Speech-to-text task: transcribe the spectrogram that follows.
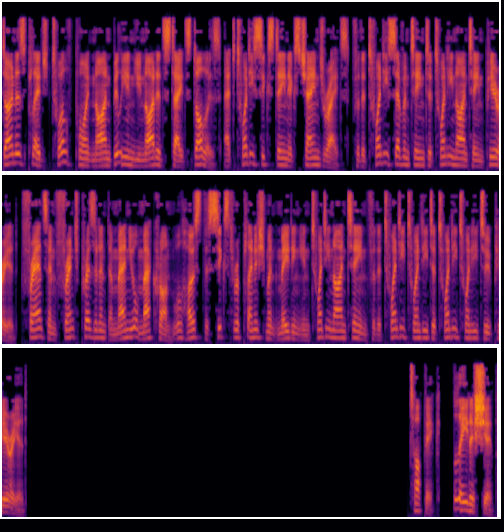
Donors pledged 12.9 billion United States dollars at 2016 exchange rates for the 2017 to 2019 period. France and French President Emmanuel Macron will host the 6th replenishment meeting in 2019 for the 2020 to 2022 period. Topic: Leadership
